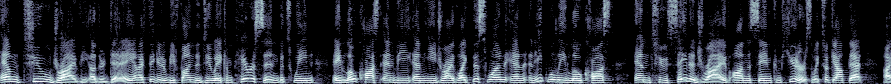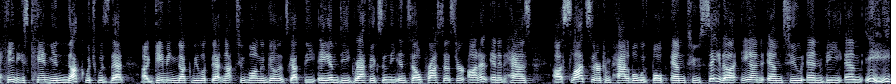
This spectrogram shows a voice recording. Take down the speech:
M2 drive the other day, and I figured it would be fun to do a comparison between a low cost NVMe drive like this one and an equally low cost M2 SATA drive on the same computer. So I took out that uh, Hades Canyon NUC, which was that uh, gaming NUC we looked at not too long ago that's got the AMD graphics and the Intel processor on it, and it has uh, slots that are compatible with both M2 SATA and M2 NVMe.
